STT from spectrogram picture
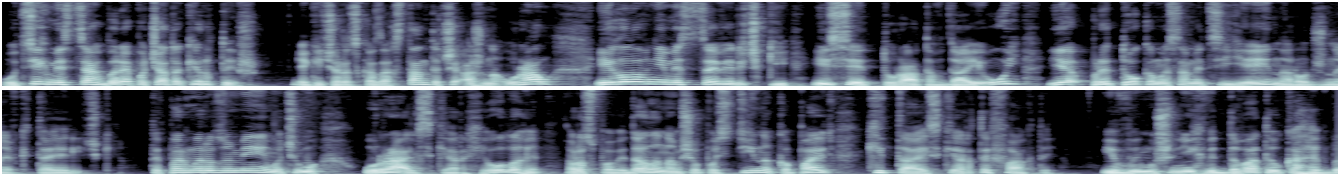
У цих місцях бере початок Іртиш, який через Казахстан тече аж на Урал, і головні місцеві річки Ісєть, Туратов, Да і Уй є притоками саме цієї народженої в Китаї річки. Тепер ми розуміємо, чому уральські археологи розповідали нам, що постійно копають китайські артефакти і вимушені їх віддавати у КГБ,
